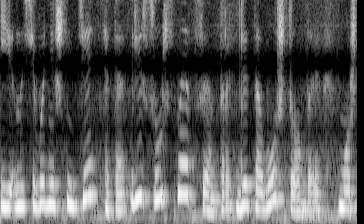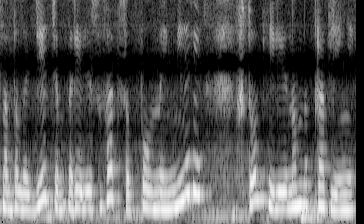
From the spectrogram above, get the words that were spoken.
И на сегодняшний день это ресурсные центры для того, чтобы можно было детям реализоваться в полной мере в том или ином направлении.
